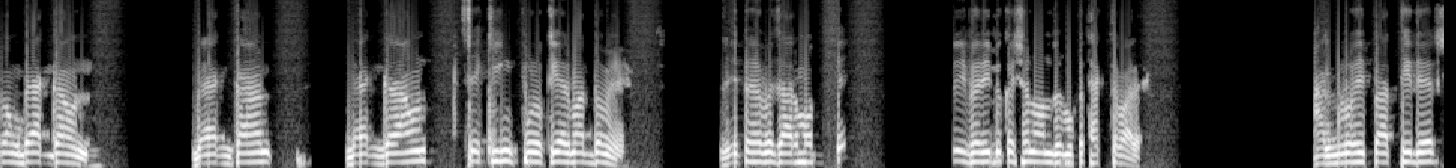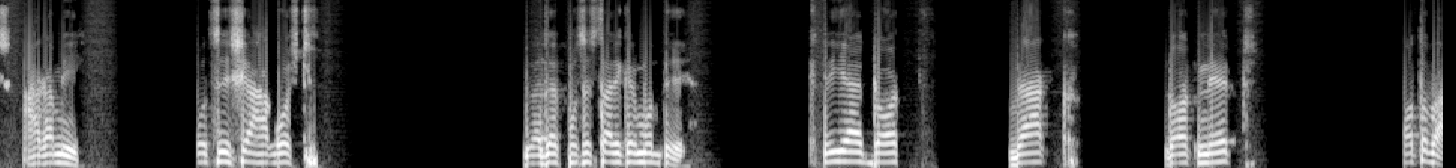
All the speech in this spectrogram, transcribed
এবং ব্যাকগ্রাউন্ড ব্যাকগ্রাউন্ড ব্যাকগ্রাউন্ড চেকিং প্রক্রিয়ার মাধ্যমে যেতে হবে, যার মধ্যে ভেরিফিকেশন অন্তর্ভুক্ত থাকতে পারে। আগ্রহী প্রার্থীদের আগামী পঁচিশে আগস্ট দু হাজার পঁচিশ তারিখের মধ্যে careers dot BRAC dot net অথবা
